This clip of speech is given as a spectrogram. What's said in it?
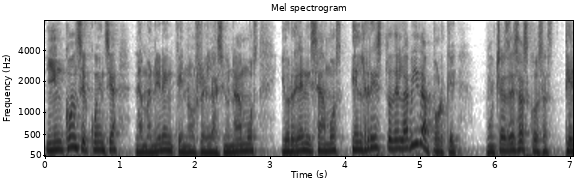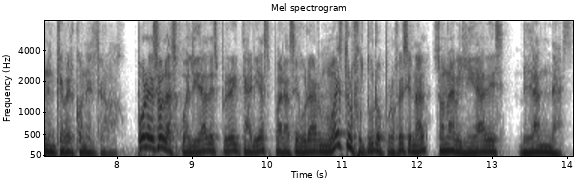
y en consecuencia la manera en que nos relacionamos y organizamos el resto de la vida, porque muchas de esas cosas tienen que ver con el trabajo. Por eso las cualidades prioritarias para asegurar nuestro futuro profesional son habilidades blandas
